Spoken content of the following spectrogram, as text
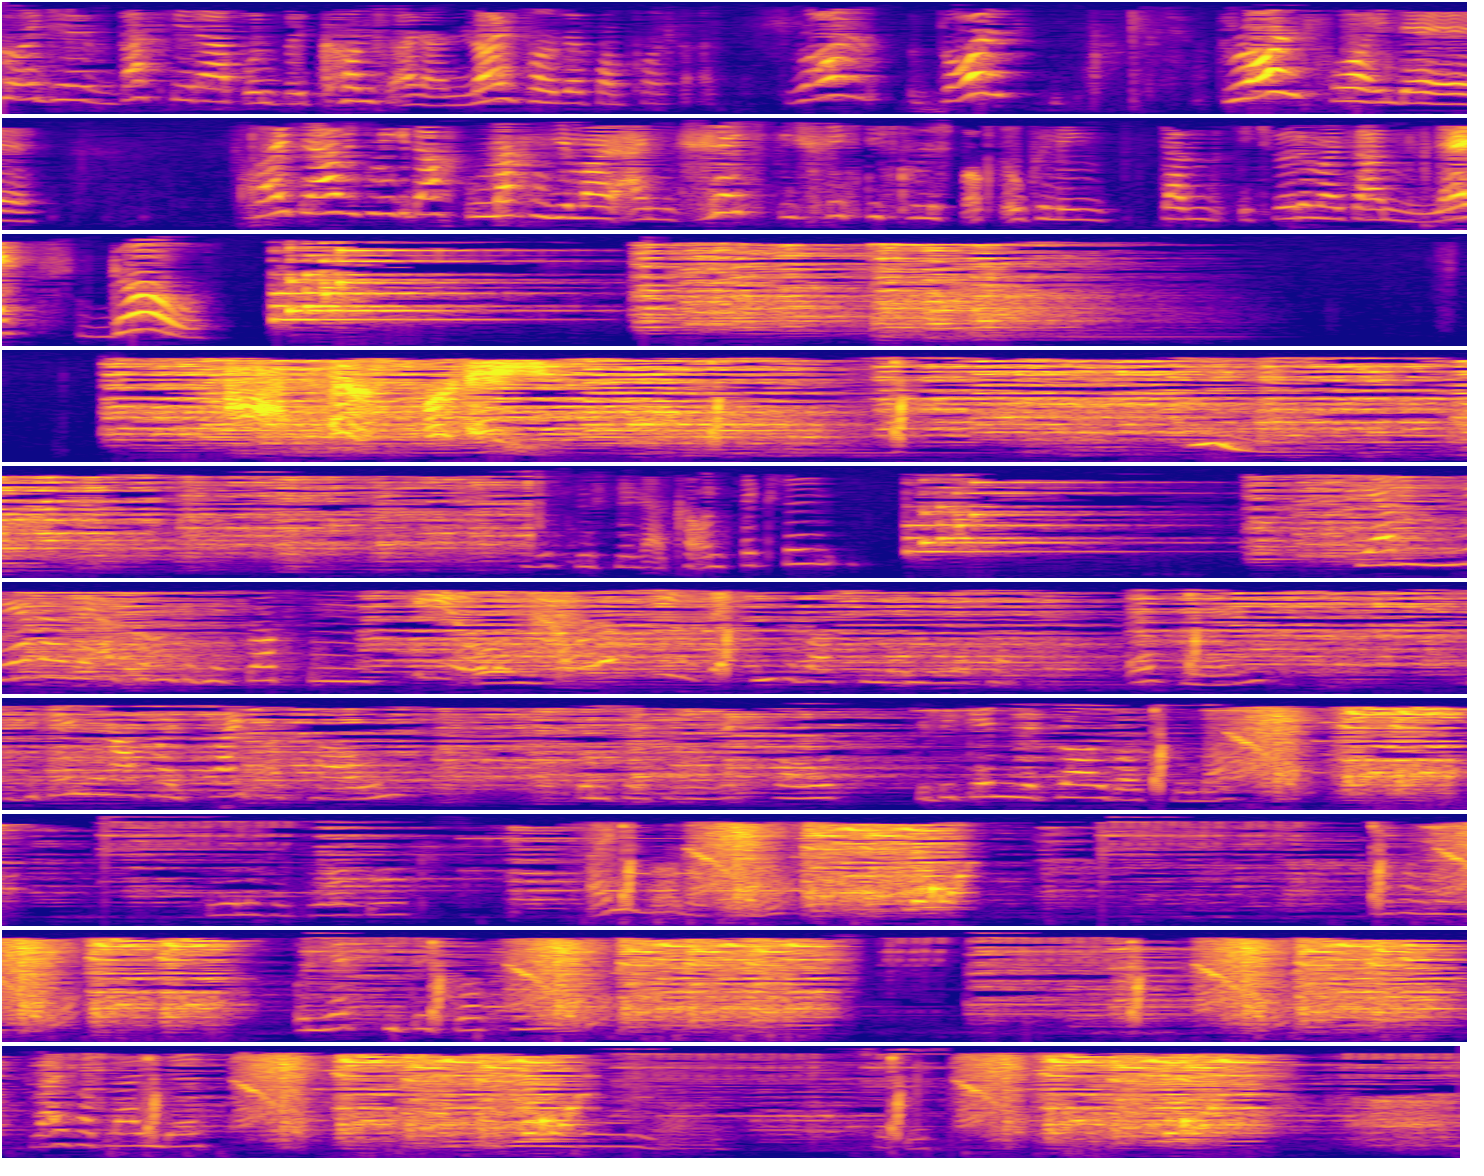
Leute, was geht ab und willkommen zu einer neuen Folge vom Podcast. Brawl, Brawl, Brawl Freunde. Heute habe ich mir gedacht, machen wir mal ein richtig, richtig cooles Box Opening. Dann, ich würde mal sagen, let's go! Nur schnell Account wechseln. Wir haben mehrere Accounts mit Boxen und diese Boxen werden wir jetzt öffnen. Wir beginnen auf meinem zweiten Account und ich würde sagen, let's go. Wir beginnen mit Brawlbox Nummer. Hier noch eine Brawlbox. Eine Brawlbox. Eine. Und jetzt die Big Boxen. Zwei verbleibende. Drei verbleibende. Nein. Das nicht. Oh.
